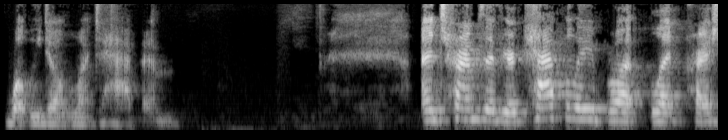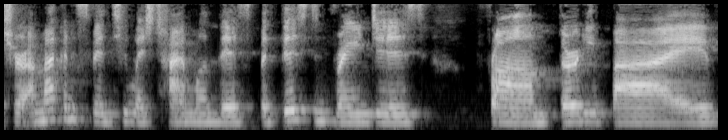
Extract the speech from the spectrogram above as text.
what we don't want to happen. In terms of your capillary blood pressure, I'm not going to spend too much time on this, but this ranges from 35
